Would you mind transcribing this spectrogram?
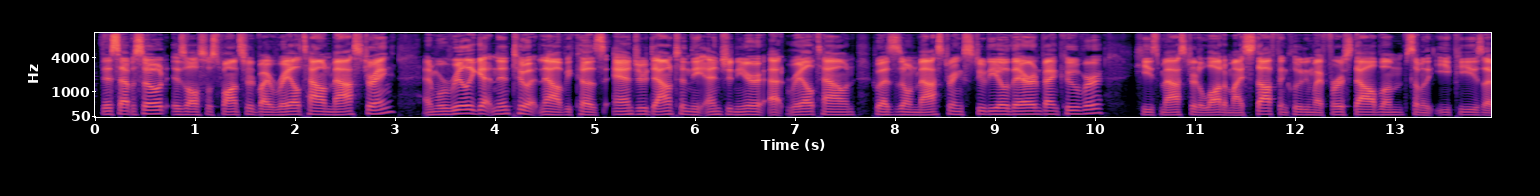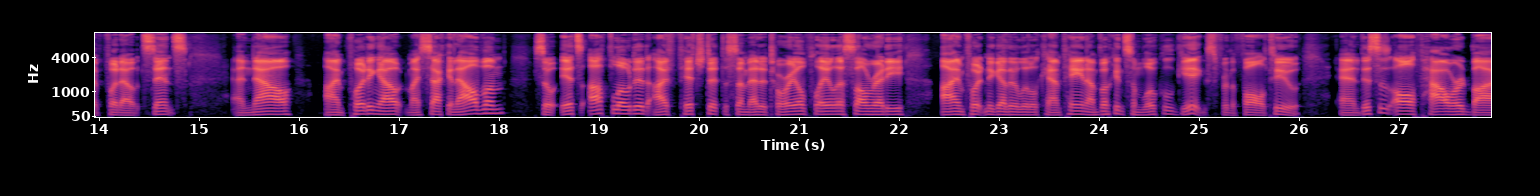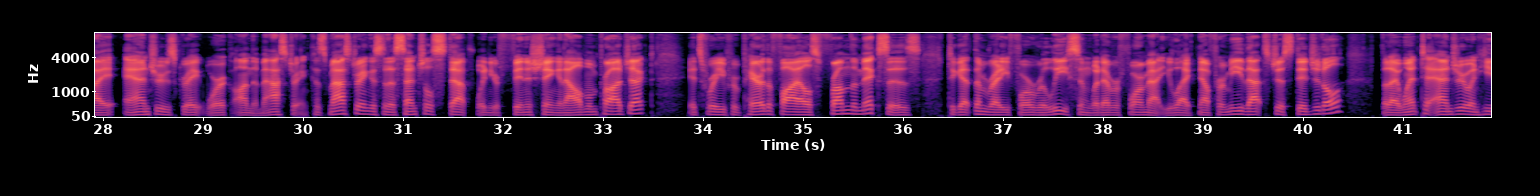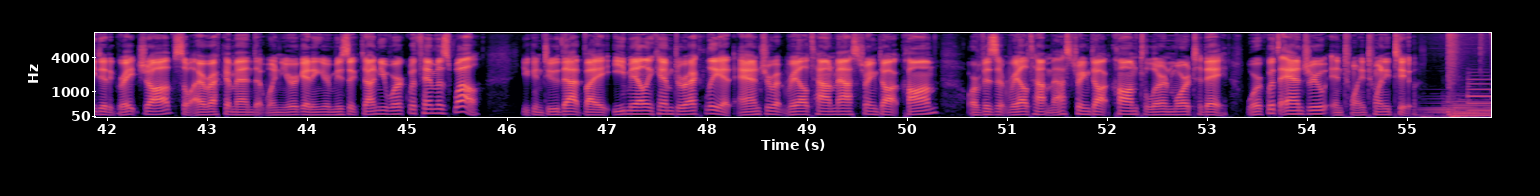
This episode is also sponsored by Railtown Mastering, and we're really getting into it now because Andrew Downton, the engineer at Railtown, who has his own mastering studio there in Vancouver, he's mastered a lot of my stuff, including my first album, some of the EPs I've put out since, and now I'm putting out my second album. So it's uploaded. I've pitched it to some editorial playlists already. I'm putting together a little campaign. I'm booking some local gigs for the fall too. And this is all powered by Andrew's great work on the mastering, because mastering is an essential step when you're finishing an album project. It's where you prepare the files from the mixes to get them ready for release in whatever format you like. Now, for me, that's just digital, but I went to Andrew and he did a great job. So I recommend that when you're getting your music done, you work with him as well. You can do that by emailing him directly at andrew at railtownmastering.com or visit railtownmastering.com to learn more today. Work with Andrew in 2022.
